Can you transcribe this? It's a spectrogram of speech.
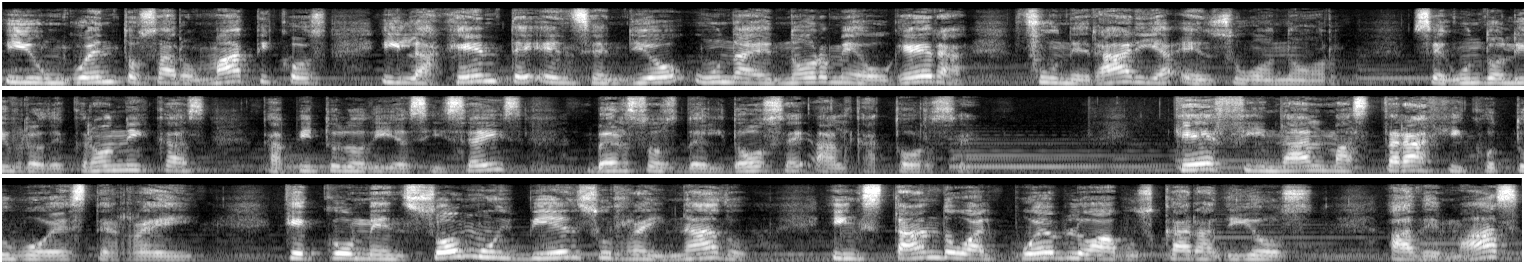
y ungüentos aromáticos y la gente encendió una enorme hoguera funeraria en su honor. Segundo libro de Crónicas, capítulo 16, versos del 12 al 14. Qué final más trágico tuvo este rey, que comenzó muy bien su reinado, instando al pueblo a buscar a Dios. Además,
